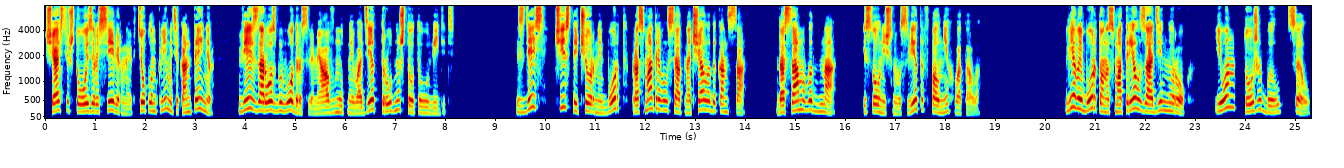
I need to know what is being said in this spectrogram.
Счастье, что озеро северное, в теплом климате контейнер, весь зарос бы водорослями, а в мутной воде трудно что-то увидеть. Здесь чистый черный борт просматривался от начала до конца, до самого дна, и солнечного света вполне хватало. Левый борт он осмотрел за один нырок, и он тоже был цел.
